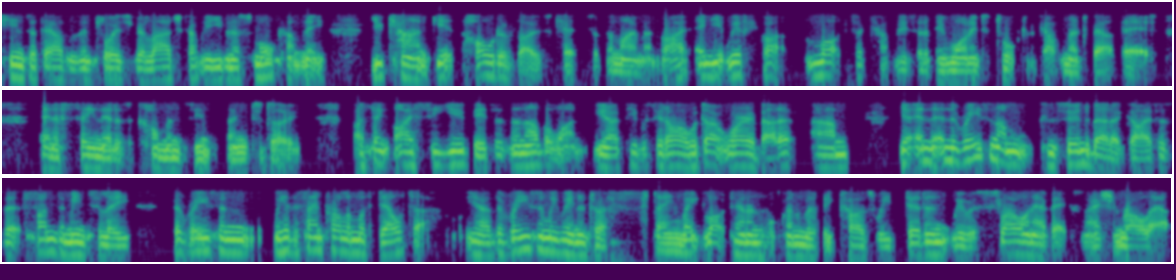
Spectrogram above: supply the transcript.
tens of thousands of employees, if you're a large company, even a small company, you can't get hold of those kits at the moment, right? And yet we've got lots of companies that have been wanting to talk to the government about that and have seen that as a common sense thing to do. I think ICU beds is another one. You know, people said, oh, well, don't worry about it. Um, yeah, and, and the reason I'm concerned about it, guys, is that fundamentally the reason we had the same problem with Delta. You know, the reason we went into a 15 week lockdown in Auckland was because we didn't, we were slow on our vaccination rollout.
